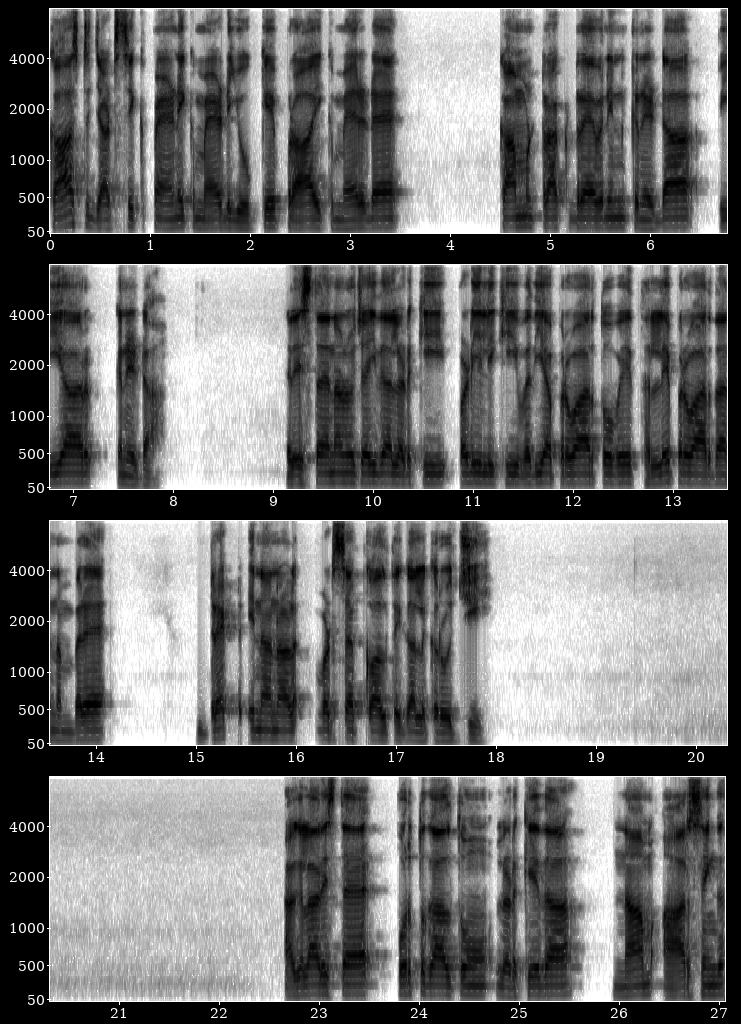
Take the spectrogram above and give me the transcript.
caste Jat Sikh ਭੈਣ ਇੱਕ ਮੈਰਿਡ ਯੂਕੇ ਭਰਾ ਇੱਕ ਮੈਰਿਡ ਹੈ। ਕੰਮ truck driver in Canada PR Canada ਰਿਸ਼ਤਾ ਇਹਨਾਂ ਨੂੰ ਚਾਹੀਦਾ, ਲੜਕੀ ਪੜ੍ਹੀ ਲਿਖੀ, ਵਧੀਆ ਪਰਿਵਾਰ ਤੋਂ ਹੋਵੇ, ਥੱਲੇ ਪਰਿਵਾਰ ਦਾ ਨੰਬਰ ਹੈ। ਡਾਇਰੈਕਟ ਇਹਨਾਂ ਨਾਲ WhatsApp ਕਾਲ ਤੇ ਗੱਲ ਕਰੋ ਜੀ। ਅਗਲਾ ਰਿਸ਼ਤਾ ਹੈ ਪੁਰਤਗਾਲ ਤੋਂ ਲੜਕੇ ਦਾ, ਨਾਮ ਆਰ ਸਿੰਘ,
